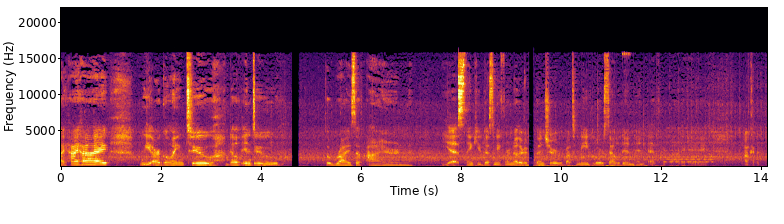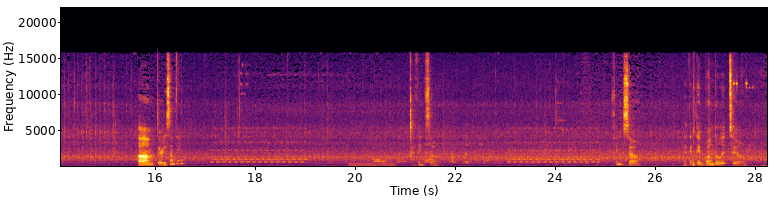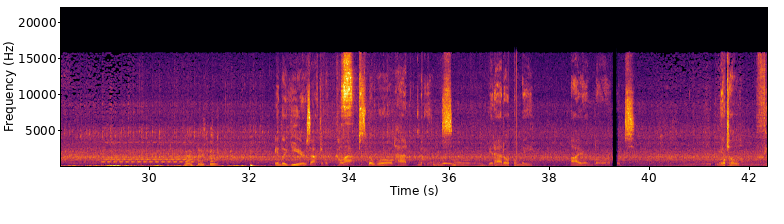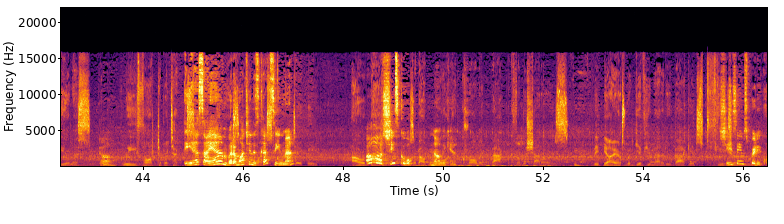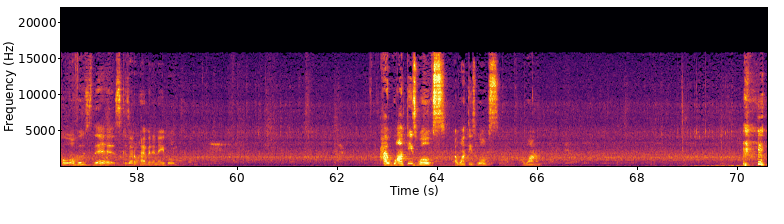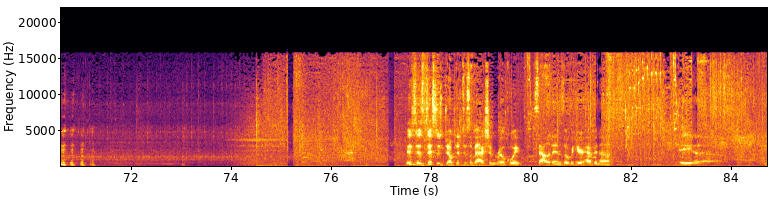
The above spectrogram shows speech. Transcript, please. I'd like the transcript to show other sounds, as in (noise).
Hi, hi, hi. We are going to delve into the Rise of Iron. Yes, thank you, Destiny, for another adventure. We're about to meet Lord Saladin and everybody. Okay. Um, 30 something? Mm, I think so. I think so. I think they bundle it too. Mm-mm-mm. In the years after the collapse, the world had millions. It had only Iron Lords. Immortal, fearless. Oh. We fought to protect. the Yes, I am, but I'm watching this cutscene, man. Our Oh, she's cool. about No, they can't. Crawling back from the shadows. The Irons would give humanity back its future. She seems pretty cool. Who's this? Because I don't have it enabled. I want these wolves. I want these wolves. I want them. (laughs) This just this just jumped into some action real quick. Saladin's over here having a a uh,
